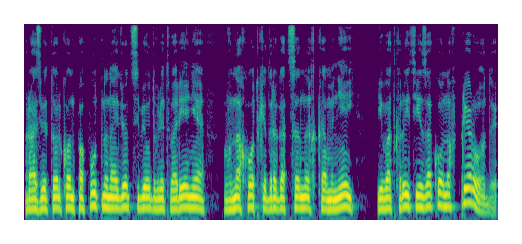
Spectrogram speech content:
Разве только он попутно найдет себе удовлетворение в находке драгоценных камней и в открытии законов природы.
